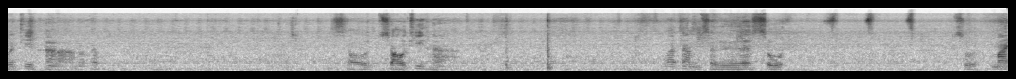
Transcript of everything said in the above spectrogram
วันนี้วันที่หานะครับ เสาเสาที่หาว่าทำเสนอสูตร สูตรใหม่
